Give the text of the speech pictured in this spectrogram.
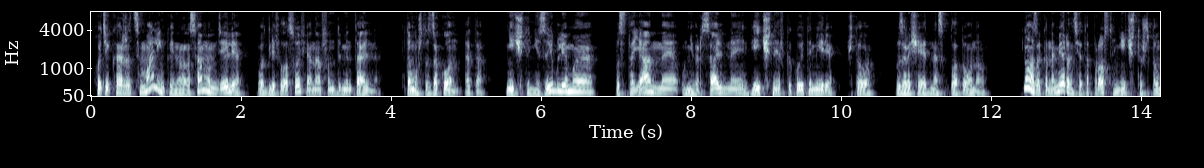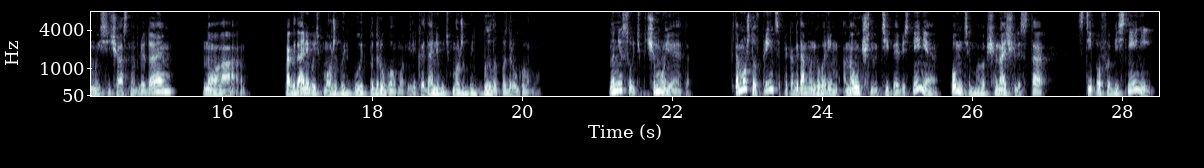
хоть и кажется маленькой, но на самом деле вот для философии она фундаментальна, потому что закон — это нечто незыблемое, постоянное, универсальное, вечное в какой-то мере, что возвращает нас к Платону. Ну а закономерность это просто нечто, что мы сейчас наблюдаем, ну а когда-нибудь, может быть, будет по-другому, или когда-нибудь, может быть, было по-другому. Но не суть, к чему я это? К тому, что, в принципе, когда мы говорим о научном типе объяснения, помните, мы вообще начали с, с типов объяснений,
